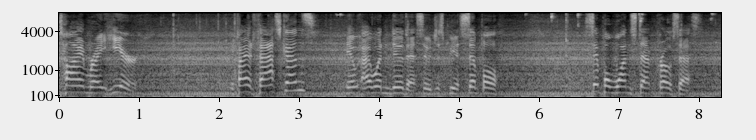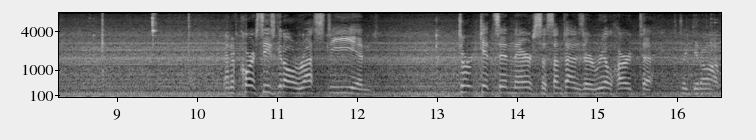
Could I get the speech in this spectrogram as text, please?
time right here. If I had FastGuns, it, I wouldn't do this. It would just be a simple, simple one-step process. And of course, these get all rusty and dirt gets in there, so sometimes they're real hard to, to get off.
